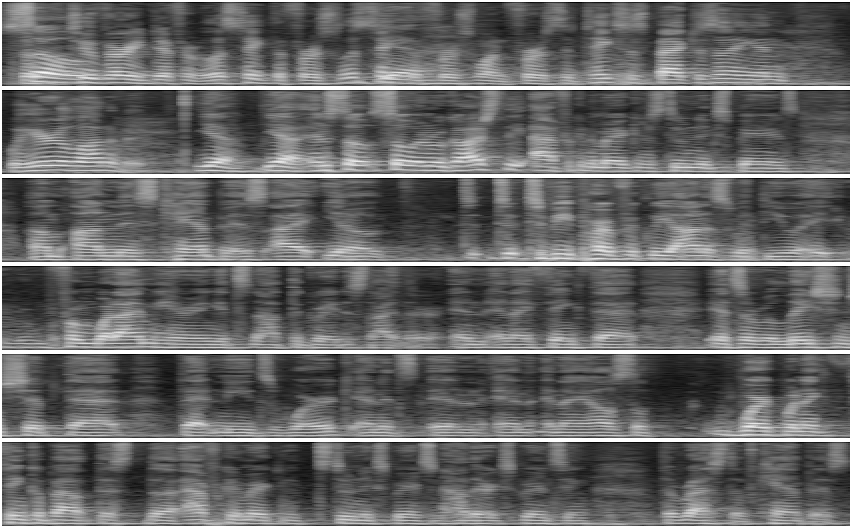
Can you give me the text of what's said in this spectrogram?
So, So- two very different. But let's take the first. Let's take the first one first. It takes us back to something, and we hear a lot of it. Yeah, yeah, and so so in regards to the African American student experience um, on this campus, I you know. To, to be perfectly honest with you, from what I'm hearing, it's not the greatest either, and and I think that it's a relationship that that needs work, and it's and and, and I also work when I think about this the African American student experience and how they're experiencing the rest of campus.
